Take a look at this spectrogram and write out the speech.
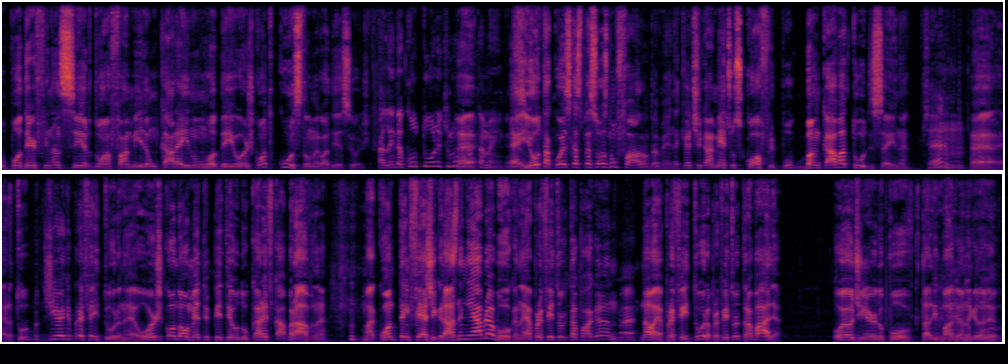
o poder financeiro de uma família, um cara aí num rodeio hoje, quanto custa um negócio desse hoje? Além da cultura que mudou É. também. entendeu? É, e outra coisa que as pessoas não falam também, né? Que antigamente os cofres públicos bancavam tudo isso aí, né? Sério? Uhum. É, era tudo dinheiro de prefeitura, né? Hoje, quando aumenta o IPTU do cara, ele fica bravo, né? Mas quando tem festa de graça, ninguém abre a boca, né? É a prefeitura que tá pagando. É. Não, é a prefeitura, a prefeitura trabalha. Ou é o dinheiro do povo que tá ali É pagando aquilo ali?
